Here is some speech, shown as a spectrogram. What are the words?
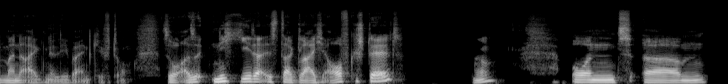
meine eigene Leberentgiftung. So, also nicht jeder ist da gleich aufgestellt. Ne? Und ähm,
